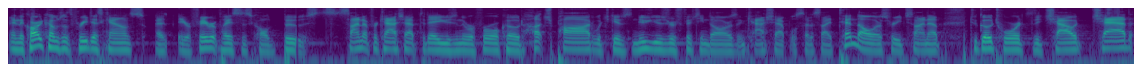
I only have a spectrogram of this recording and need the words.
and the card comes with free discounts at your favorite places called Boosts. Sign up for Cash App today using the referral code HutchPod, which gives new users $15, and Cash App will set aside $10 for each sign up to go towards the Chow- Chad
